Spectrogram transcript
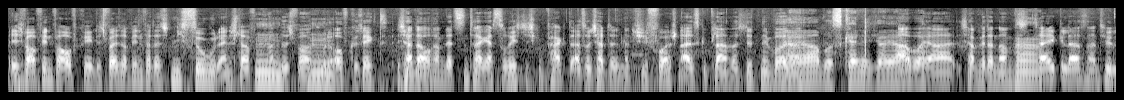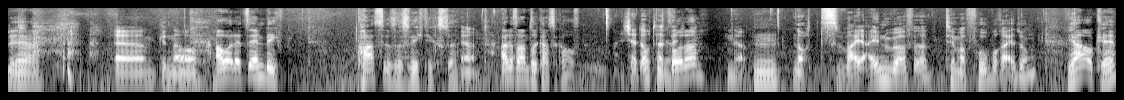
Ich war auf jeden Fall aufgeregt. Ich weiß auf jeden Fall, dass ich nicht so gut einschlafen Mhm. konnte. Ich war Mhm. gut aufgeregt. Ich hatte auch am letzten Tag erst so richtig gepackt. Also ich hatte natürlich vorher schon alles geplant, was ich mitnehmen wollte. Ja, ja, aber das kenne ich, ja, ja. aber ja, ich habe mir dann noch ein bisschen Ja. Zeit gelassen natürlich. ja. Ähm, genau. Aber letztendlich, Pass ist das Wichtigste. Ja. Alles andere kannst du kaufen. Ich hätte auch tatsächlich Oder? ja. noch zwei Einwürfe. Thema Vorbereitung. Ja, okay.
